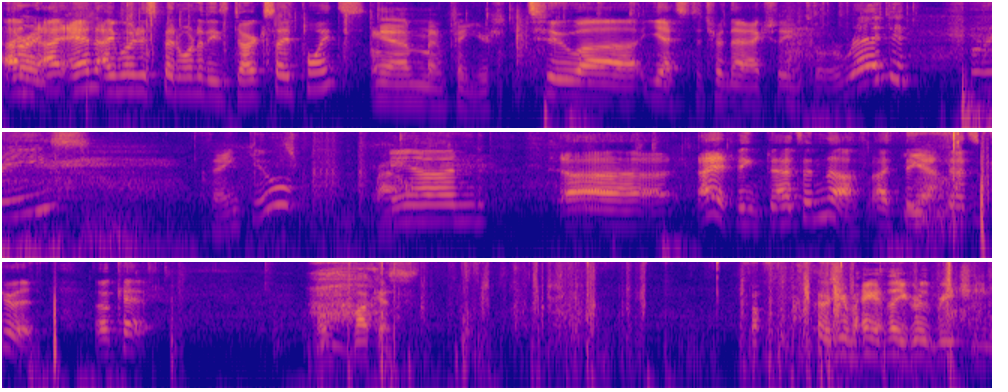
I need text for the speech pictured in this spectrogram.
I, Alright. I, and I'm going to spend one of these dark side points Yeah, I'm in figures. to uh, yes to turn that actually into a red freeze. Thank you. And uh, I think that's enough. I think Yeah. that's good. Okay. Don't fuck us. I was your bag. I thought you were reaching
